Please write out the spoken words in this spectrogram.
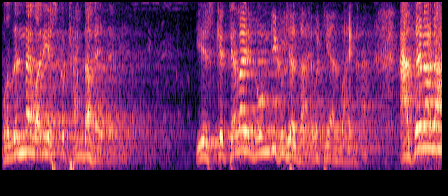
বোঝেন না বাড়ি এসকো ঠান্ডা হয়ে যাবে। এসকে টেলায় লুঙ্গি খুলে যায়, ওটি আর ভাই না। আছে না না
